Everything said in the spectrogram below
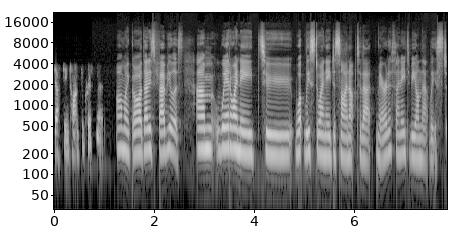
just in time for Christmas. Oh my God, that is fabulous. Um, where do I need to, what list do I need to sign up to that, Meredith? I need to be on that list.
